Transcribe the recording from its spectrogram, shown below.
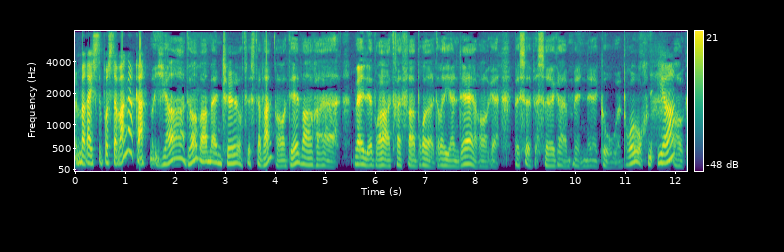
Vi reiste på Stavangerkanten. Ja, da var vi en tur til Stavanger, og det var uh, veldig bra å treffe brødre igjen der. Og uh, besø besøke min uh, gode bror Ja, og,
